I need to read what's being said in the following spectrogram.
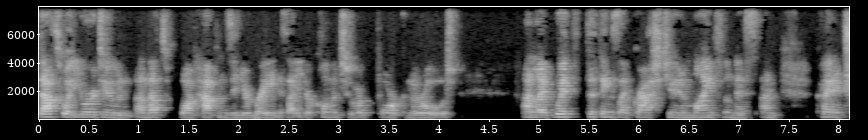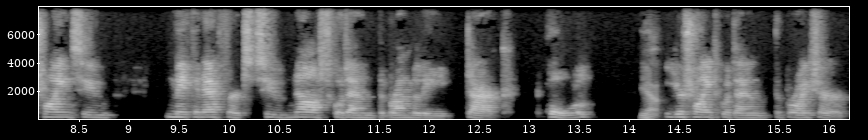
that's what you're doing. And that's what happens in your mm-hmm. brain is that you're coming to a fork in the road. And like with the things like gratitude and mindfulness and kind of trying to make an effort to not go down the brambly dark hole Yeah. you're trying to go down the brighter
